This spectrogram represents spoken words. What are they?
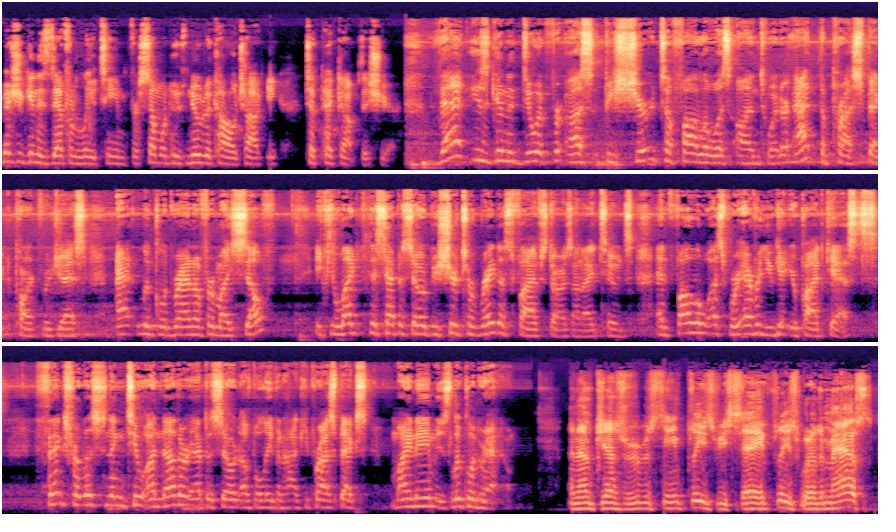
Michigan is definitely a team for someone who's new to college hockey to pick up this year. That is going to do it for us. Be sure to follow us on Twitter at the Prospect Park for Jess, at Luke Lagrano for myself. If you liked this episode, be sure to rate us five stars on iTunes and follow us wherever you get your podcasts. Thanks for listening to another episode of Believe in Hockey Prospects. My name is Luke Lagrano. And I'm Jess Rubenstein. Please be safe. Please wear the mask.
